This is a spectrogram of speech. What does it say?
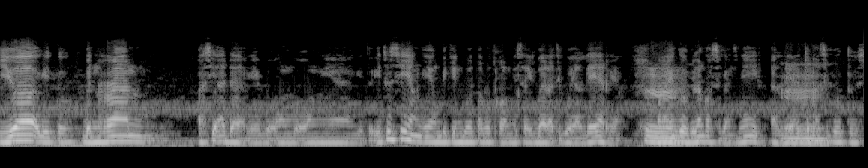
iya gitu. Beneran. Pasti ada kayak bohong-bohongnya gitu. Itu sih yang yang bikin gue takut kalau misalnya ibarat gue LDR ya. Makanya hmm. gue bilang konsekuensinya LDR itu Hmm. pasti putus.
